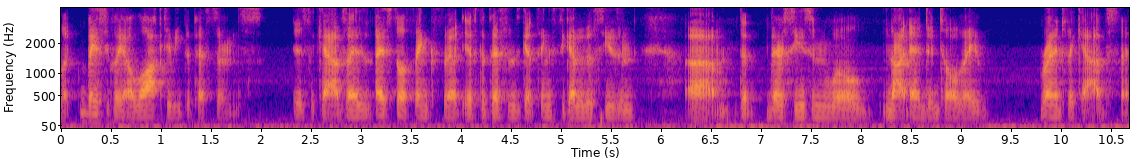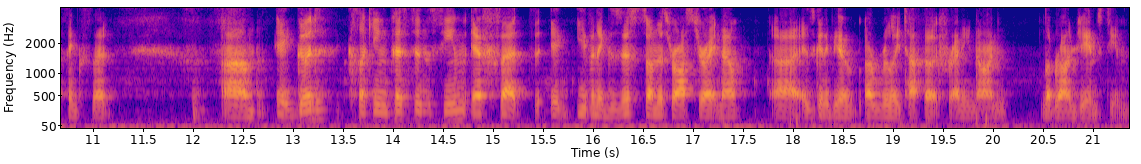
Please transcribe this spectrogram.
like basically a lock to beat the Pistons is the Cavs. I, I still think that if the Pistons get things together this season, um, that their season will not end until they run into the Cavs. I think that um, a good clicking Pistons team, if that even exists on this roster right now, uh, is going to be a, a, really tough out for any non LeBron James team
